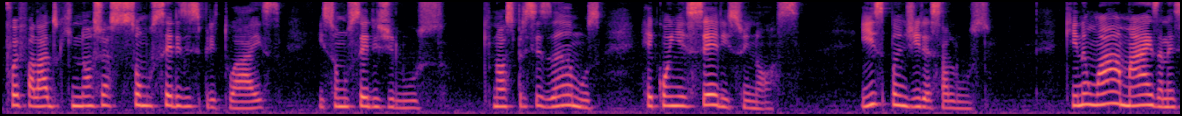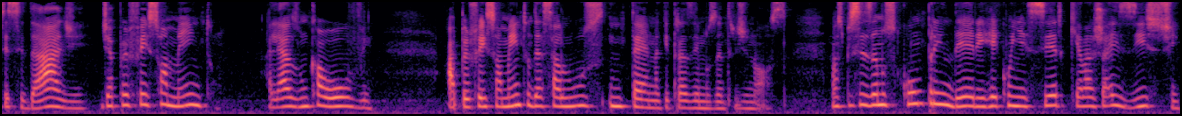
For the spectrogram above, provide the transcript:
foi falado que nós já somos seres espirituais e somos seres de luz, que nós precisamos reconhecer isso em nós e expandir essa luz, que não há mais a necessidade de aperfeiçoamento. Aliás, nunca houve aperfeiçoamento dessa luz interna que trazemos dentro de nós. Nós precisamos compreender e reconhecer que ela já existe,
